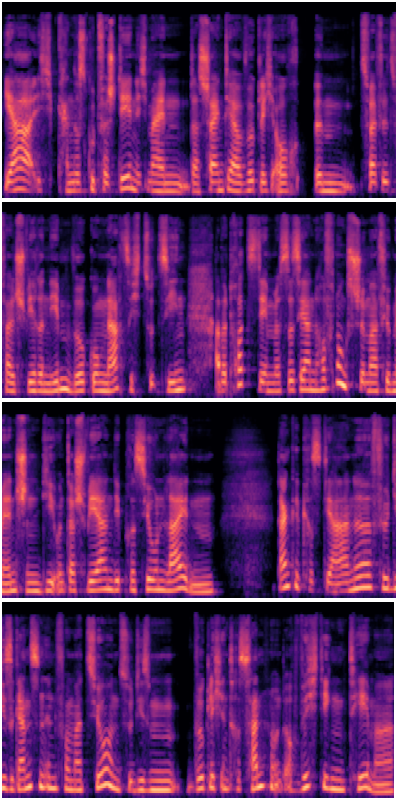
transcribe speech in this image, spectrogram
ja, ich kann das gut verstehen. Ich meine, das scheint ja wirklich auch im Zweifelsfall schwere Nebenwirkungen nach sich zu ziehen. Aber trotzdem, das ist ja ein Hoffnungsschimmer für Menschen, die unter schweren Depressionen leiden. Danke, Christiane, für diese ganzen Informationen zu diesem wirklich interessanten und auch wichtigen Thema.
